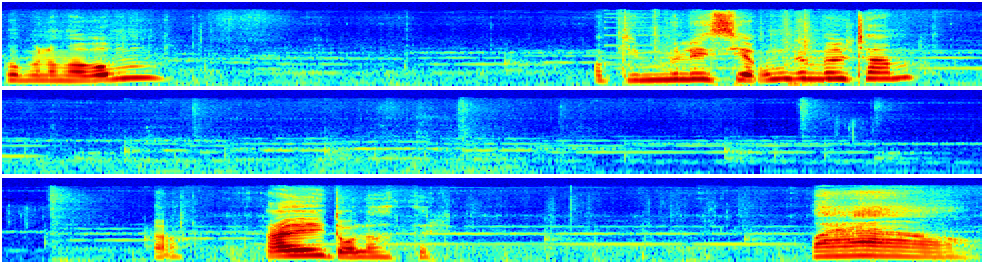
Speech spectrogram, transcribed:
Gucken wir nochmal rum. Ob die Müllis hier rumgemüllt haben? Ja. 3 Dollar. Wow.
